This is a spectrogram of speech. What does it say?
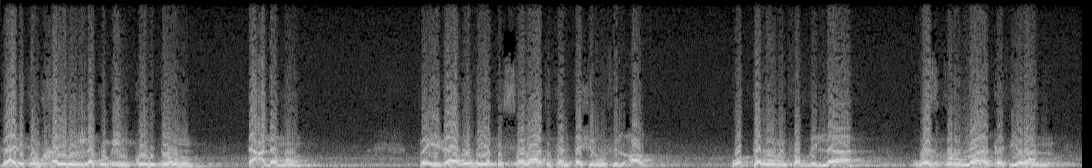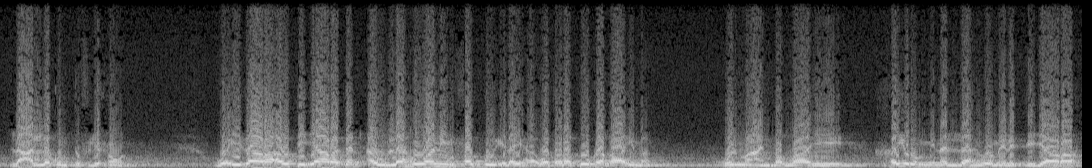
ذلكم خير لكم إن كنتم تعلمون. فإذا قضيت الصلاة فانتشروا في الأرض وابتغوا من فضل الله واذكروا الله كثيرا لعلكم تفلحون. وإذا رأوا تجارة أو لهوا انفضوا إليها وتركوك قائما قل ما عند الله خير من اللهو ومن التجارة.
